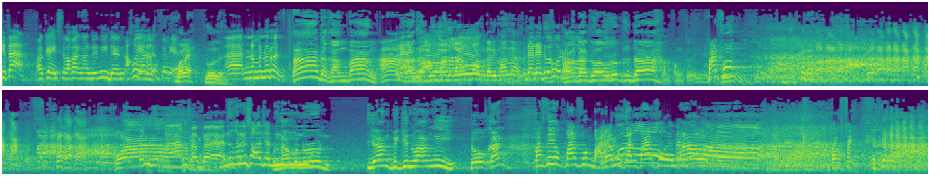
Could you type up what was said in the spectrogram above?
Kita. Oke, silakan Kang Denny dan Aku ya, Amanda. aku pilih ya. Boleh. Boleh. Eh, enam menurun. Ah, udah gampang. Ah, Udah ada ada dua. dua huruf. Gampang dari mana? Udah ada dua huruf. Ada dua huruf sudah. Gampang tuh. Parfum. Tunggu bang, sabar. Dengerin soalnya dulu. Enam menurun. Yang bikin wangi. Tuh kan. Pasti parfum, padahal bukan parfum. Alah. Perfect.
